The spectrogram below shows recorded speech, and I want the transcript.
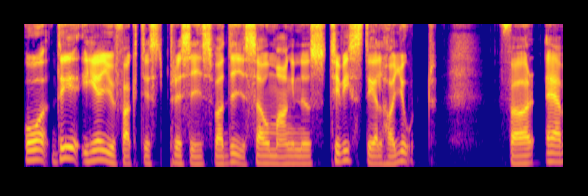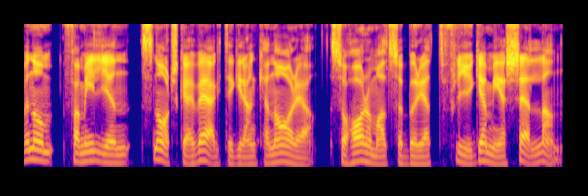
Och det är ju faktiskt precis vad Disa och Magnus till viss del har gjort. För även om familjen snart ska iväg till Gran Canaria så har de alltså börjat flyga mer sällan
